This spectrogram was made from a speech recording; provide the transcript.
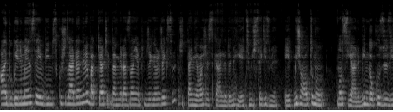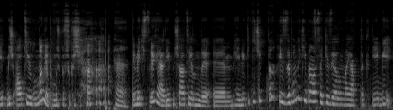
Ay bu benim en sevdiğim squishy'lerden biri. Bak gerçekten birazdan yapınca göreceksin. Cidden yavaş eski haline dönüyor. 78 mi? 76 mı? Nasıl yani? 1976 yılında mı yapılmış bu squishy? He. Demek istiyor ki herhalde 76 yılında e, Hello Kitty çıktı. Biz de bunu 2018 yılında yaptık diye bir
